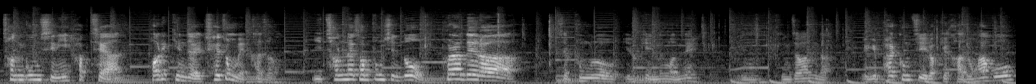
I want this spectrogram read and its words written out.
천공신이 합체한 허리켄자의 최종 메카죠. 이 천내 선풍신도 프라데라 제품으로 이렇게 있는 건데 음, 굉장합니다. 여기 팔꿈치 이렇게 가동하고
